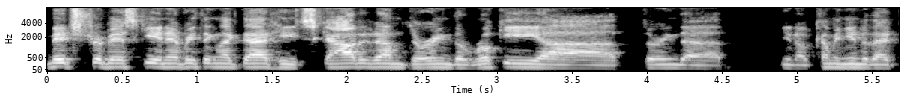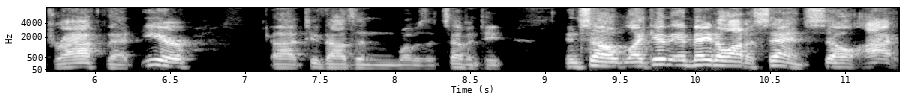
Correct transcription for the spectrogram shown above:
Mitch Trubisky and everything like that. He scouted him during the rookie, uh, during the, you know, coming into that draft that year, uh, 2000, what was it, 17. And so, like, it, it made a lot of sense. So, I,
